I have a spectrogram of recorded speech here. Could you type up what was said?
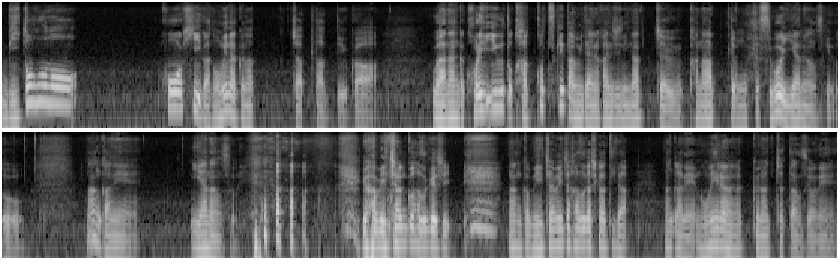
う。微糖のコーヒーが飲めなくなっちゃったっていうか、うわ、なんかこれ言うとカッコつけたみたいな感じになっちゃうかなって思ってすごい嫌なんですけど、なんかね、嫌なんですよね。いや、めちゃんこ恥ずかしい。なんかめちゃめちゃ恥ずかしくなってきた。なんかね、飲めなくなっちゃったんですよね。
